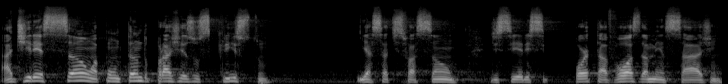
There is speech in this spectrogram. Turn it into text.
a direção apontando para Jesus Cristo e a satisfação de ser esse porta-voz da mensagem.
